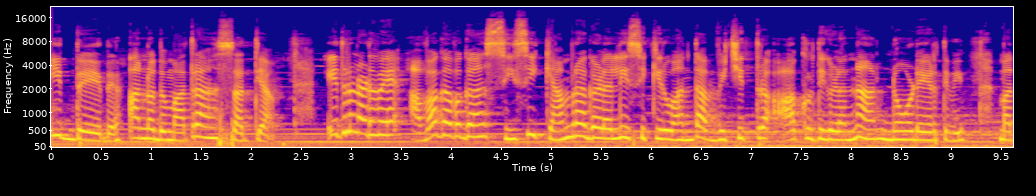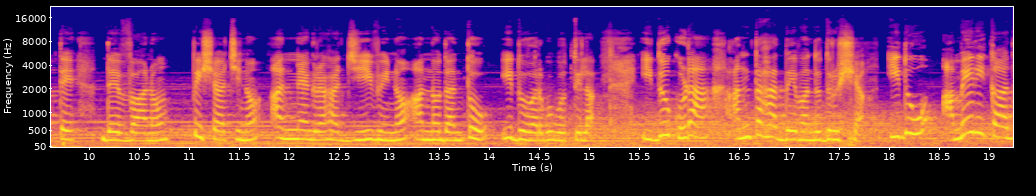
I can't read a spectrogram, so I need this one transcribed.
ಇದ್ದೇ ಇದೆ ಅನ್ನೋದು ಮಾತ್ರ ಸತ್ಯ. ಇದ್ರ ನಡುವೆ ಅವಾಗವಾಗ ಸಿ ಸಿ ಕ್ಯಾಮ್ರಾಗಳಲ್ಲಿ ಸಿಕ್ಕಿರುವಂಥ ವಿಚಿತ್ರ ಆಕೃತಿಗಳನ್ನು ನೋಡೇ ಇರ್ತೀವಿ. ಮತ್ತು ದೆವ್ವಾನೋ, ಪಿಶಾಚಿನೋ, ಅನ್ಯಗ್ರಹ ಜೀವಿನೋ ಅನ್ನೋದಂತೂ ಇದುವರೆಗೂ ಗೊತ್ತಿಲ್ಲ. ಇದು ಕೂಡ ಅಂತಹದ್ದೇ ಒಂದು ದೃಶ್ಯ. ಇದು ಅಮೆರಿಕಾದ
